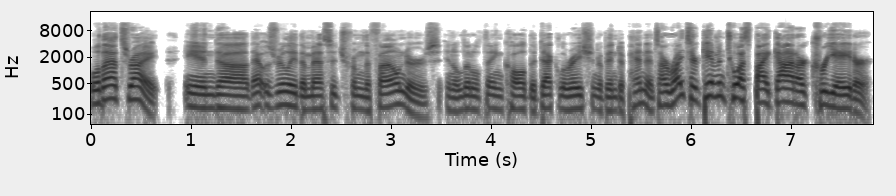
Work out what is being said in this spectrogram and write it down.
Well, that's right. And uh, that was really the message from the founders in a little thing called the Declaration of Independence. Our rights are given to us by God, our creator.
